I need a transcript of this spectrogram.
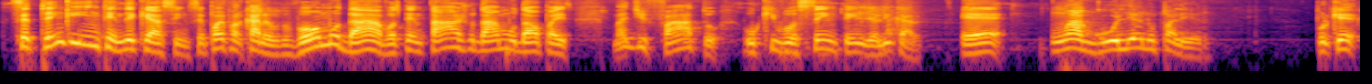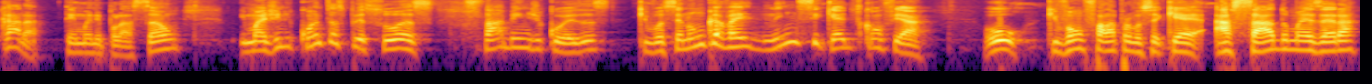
Você tem que entender que é assim. Você pode falar, cara, eu vou mudar, vou tentar ajudar a mudar o país. Mas de fato, o que você entende ali, cara, é uma agulha no palheiro. Porque, cara, tem manipulação. Imagine quantas pessoas sabem de coisas que você nunca vai nem sequer desconfiar. Ou que vão falar para você que é assado, mas era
